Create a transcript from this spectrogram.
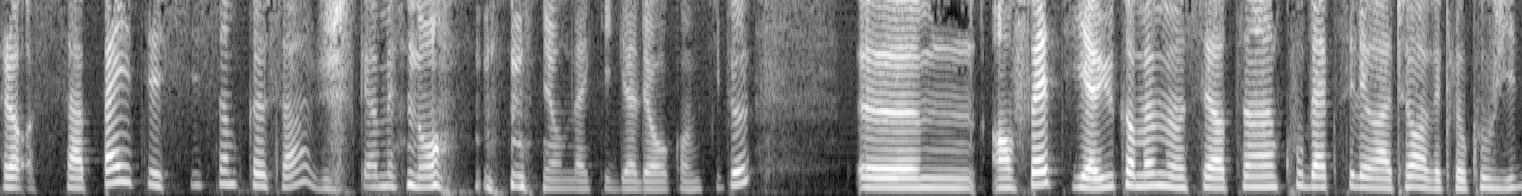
Alors, ça n'a pas été si simple que ça jusqu'à maintenant. Il y en a qui galèrent encore un petit peu. Euh, en fait, il y a eu quand même un certain coup d'accélérateur avec le Covid.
